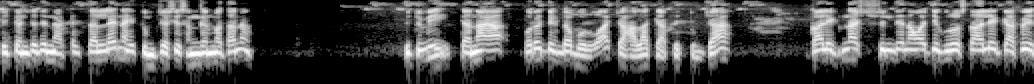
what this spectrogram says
हे त्यांचं जे नाटक चाललंय ना हे तुमच्याशी संगनमतानं. ते तुम्ही त्यांना परत एकदा बोलवा चहाला कॅफेत तुमच्या. काल एकनाथ शिंदे नावाचे गृहस्थ आले कॅफेत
